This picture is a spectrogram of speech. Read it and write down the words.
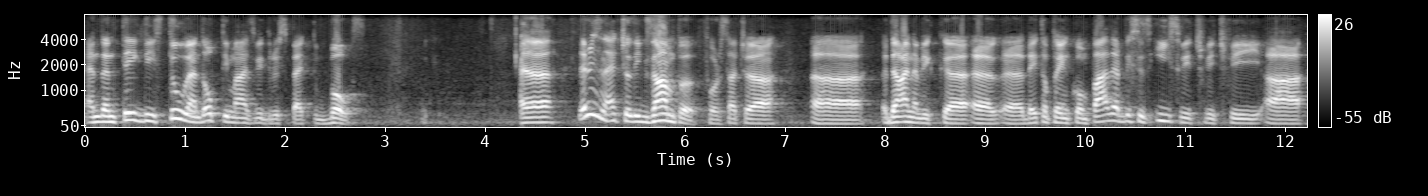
and then take these two and optimize with respect to both. Uh, there is an actual example for such a, uh, a dynamic uh, uh data plane compiler. This is eSwitch, which we uh,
